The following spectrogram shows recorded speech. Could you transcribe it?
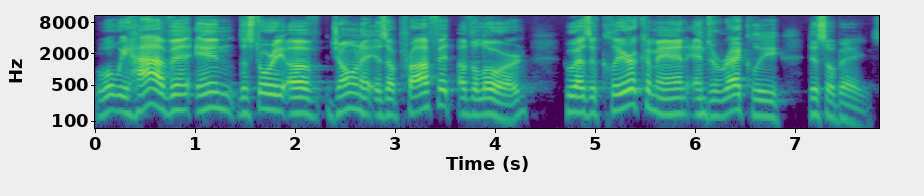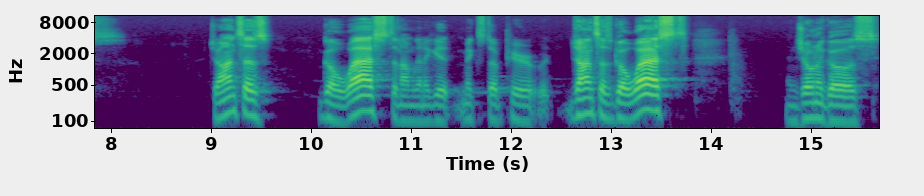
What we have in, in the story of Jonah is a prophet of the Lord who has a clear command and directly disobeys. John says, Go west, and I'm going to get mixed up here. John says, Go west, and Jonah goes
